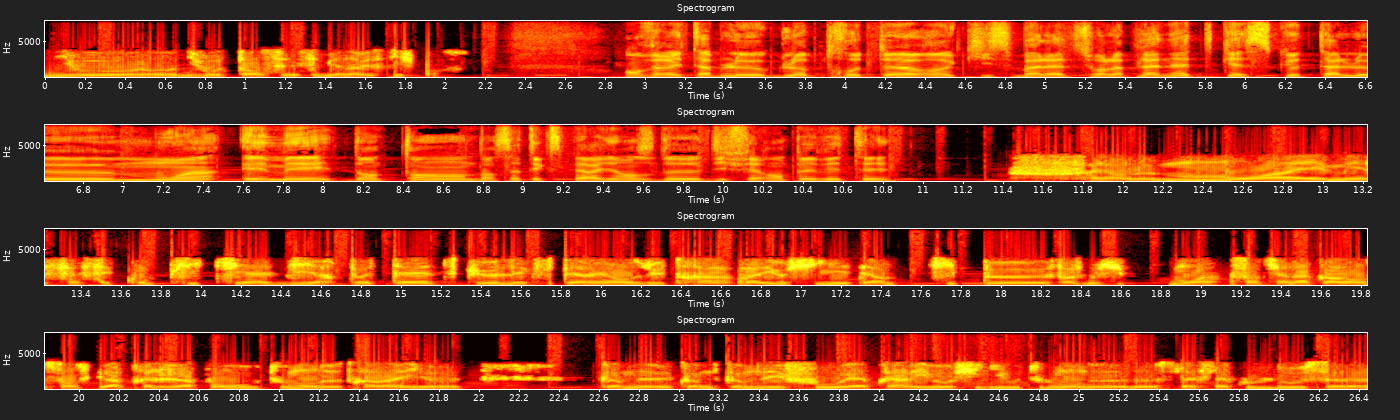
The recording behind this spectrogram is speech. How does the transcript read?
niveau niveau temps, c'est bien investi, je pense. En véritable globe-trotteur qui se balade sur la planète, qu'est-ce que t'as le moins aimé dans, ton, dans cette expérience de différents PVT Alors le moins aimé, ça c'est compliqué à dire. Peut-être que l'expérience du travail au Chili était un petit peu. Enfin, je me suis moins senti en accord dans le sens qu'après le Japon où tout le monde travaille euh, comme euh, comme comme des fous et après arriver au Chili où tout le monde euh, se laisse la coule douce euh,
